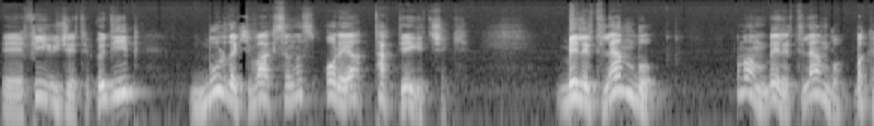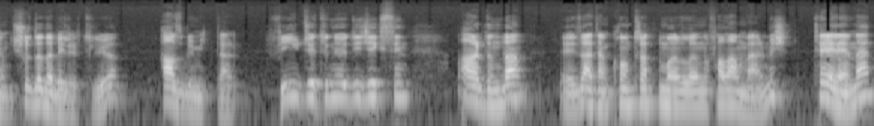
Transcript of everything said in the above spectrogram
e, fee ücreti ödeyip buradaki vaksınız oraya tak diye geçecek. Belirtilen bu. Tamam mı? Belirtilen bu. Bakın şurada da belirtiliyor. Az bir miktar fee ücretini ödeyeceksin. Ardından e, zaten kontrat numaralarını falan vermiş. TL'men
